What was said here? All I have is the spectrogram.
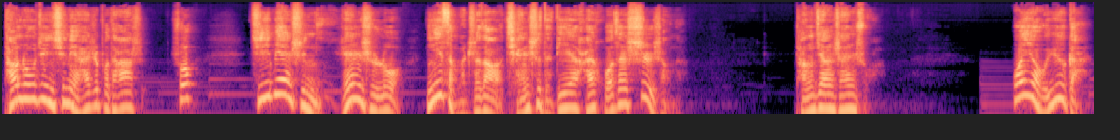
唐崇俊心里还是不踏实。说：“即便是你认识路，你怎么知道前世的爹还活在世上呢？”唐江山说：“我有预感，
